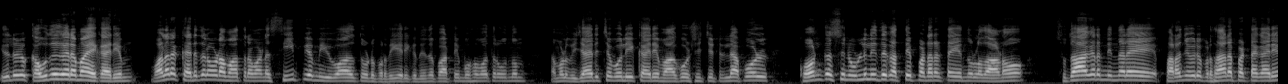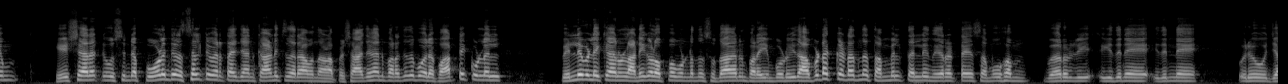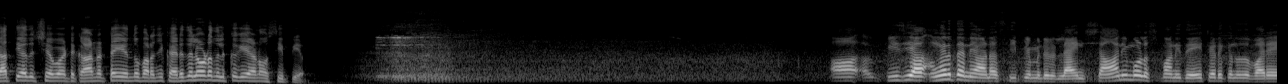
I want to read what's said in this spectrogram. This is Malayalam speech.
ഇതിലൊരു കൗതുകകരമായ കാര്യം. വളരെ കരുതലോടെ മാത്രമാണ് സി പി എം ഈ വിവാദത്തോട് പ്രതികരിക്കുന്നത്. ഇന്ന് പാർട്ടി മുഖപത്രം ഒന്നും നമ്മൾ വിചാരിച്ച പോലെ ഈ കാര്യം ആഘോഷിച്ചിട്ടില്ല. അപ്പോൾ കോൺഗ്രസിനുള്ളിൽ ഇത് കത്തിപ്പടരട്ടെ എന്നുള്ളതാണോ? സുധാകരൻ ഇന്നലെ പറഞ്ഞ ഒരു പ്രധാനപ്പെട്ട കാര്യം ഏഷ്യാനെറ്റ് ന്യൂസിന്റെ പോളിന്റെ റിസൾട്ട് വരട്ടെ ഞാൻ കാണിച്ചു തരാമെന്നാണ്. അപ്പോൾ ഷാജഹാൻ പറഞ്ഞതുപോലെ പാർട്ടിക്കുള്ളിൽ വെല്ലുവിളിക്കാനുള്ള അണികളൊപ്പമുണ്ടെന്ന് സുധാകരൻ പറയുമ്പോൾ ഇത് അവിടെ കിടന്ന് തമ്മിൽ തല്ലി നീറട്ടെ സമൂഹം വേറൊരു ഇതിനെ ഇതിനെ ഒരു ജാത്യാധിക്ഷേപമായിട്ട് കാണട്ടെ എന്ന് പറഞ്ഞ് കരുതലോടെ നിൽക്കുകയാണോ C P M? P G അങ്ങനെ തന്നെയാണ് സി പി എമ്മിന്റെ ഒരു ലൈൻ. ഷാനിമോൾ ഉസ്മാൻ ഇത് ഏറ്റെടുക്കുന്നത് വരെ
